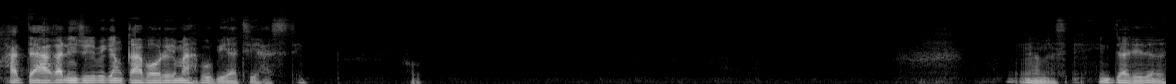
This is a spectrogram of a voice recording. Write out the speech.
حداقل اینجوری بگم قواره محبوبیتی هستیم. خب. این, این دلیل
